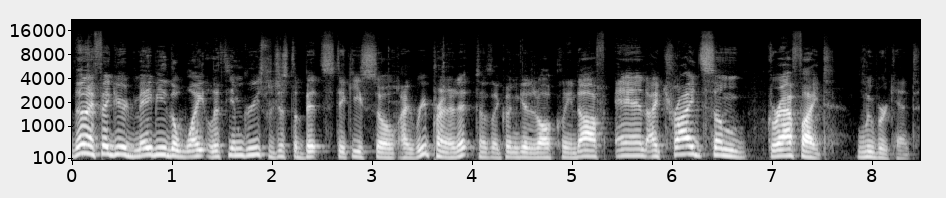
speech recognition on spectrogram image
Then I figured maybe the white lithium grease was just a bit sticky, so I reprinted it since I couldn't get it all cleaned off, and I tried some graphite lubricant,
